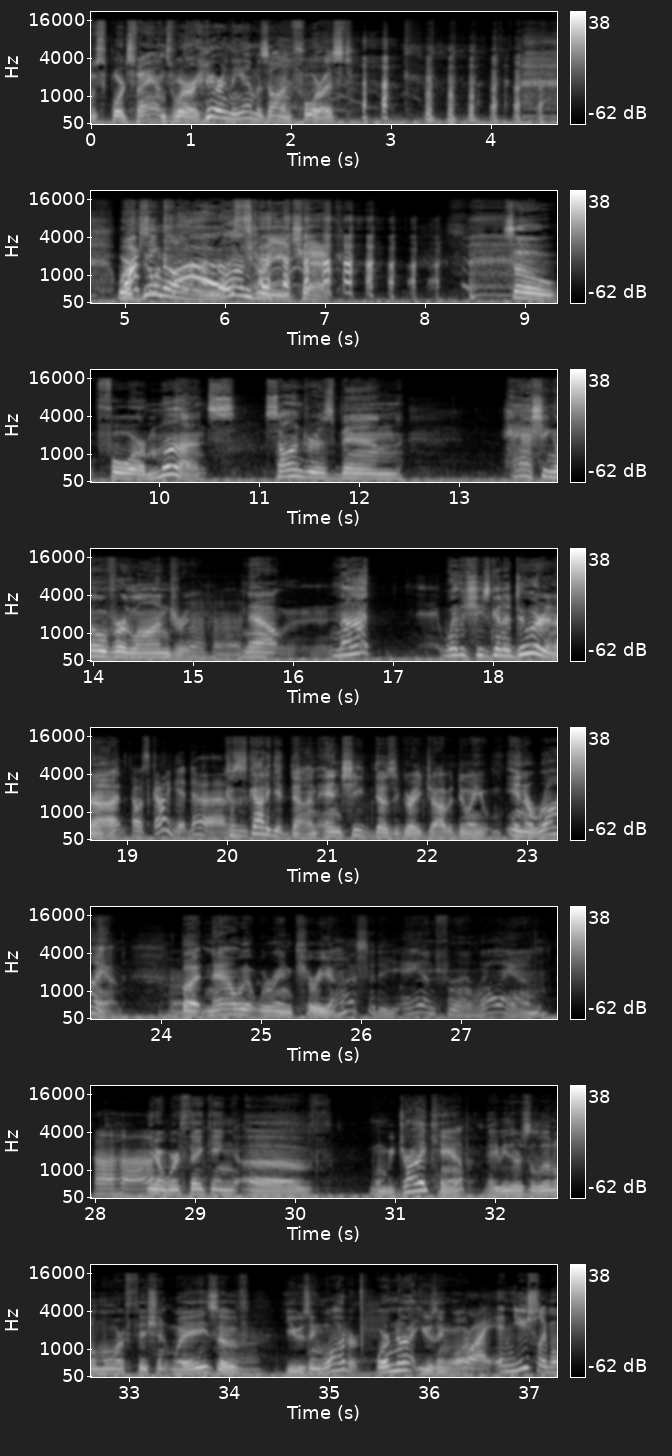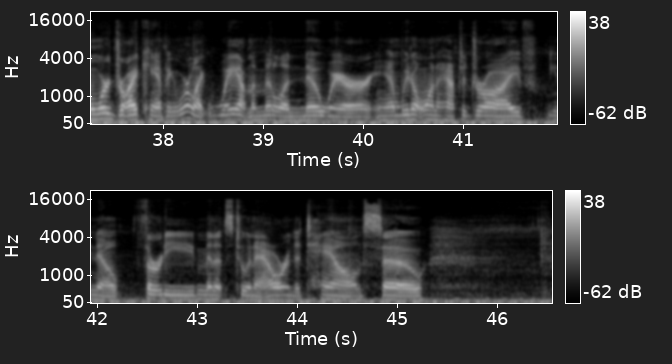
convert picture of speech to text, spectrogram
Hello, sports fans. We're here in the Amazon forest. We're Washing doing a laundry check. so for months, Sandra's been hashing over laundry. Mm-hmm. Now, not whether she's going to do it or not, Oh, it's got to get done. because it's got to get done, and she does a great job of doing it in Orion. Mm-hmm. But now that we're in Curiosity, and for Orion, Uh huh. you know, we're thinking of when we dry camp, maybe there's a little more efficient ways of using water or not using water. Right. And usually when we're dry camping, we're like way out in the middle of nowhere and we don't want to have to drive, you know, 30 minutes to an hour into town. So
